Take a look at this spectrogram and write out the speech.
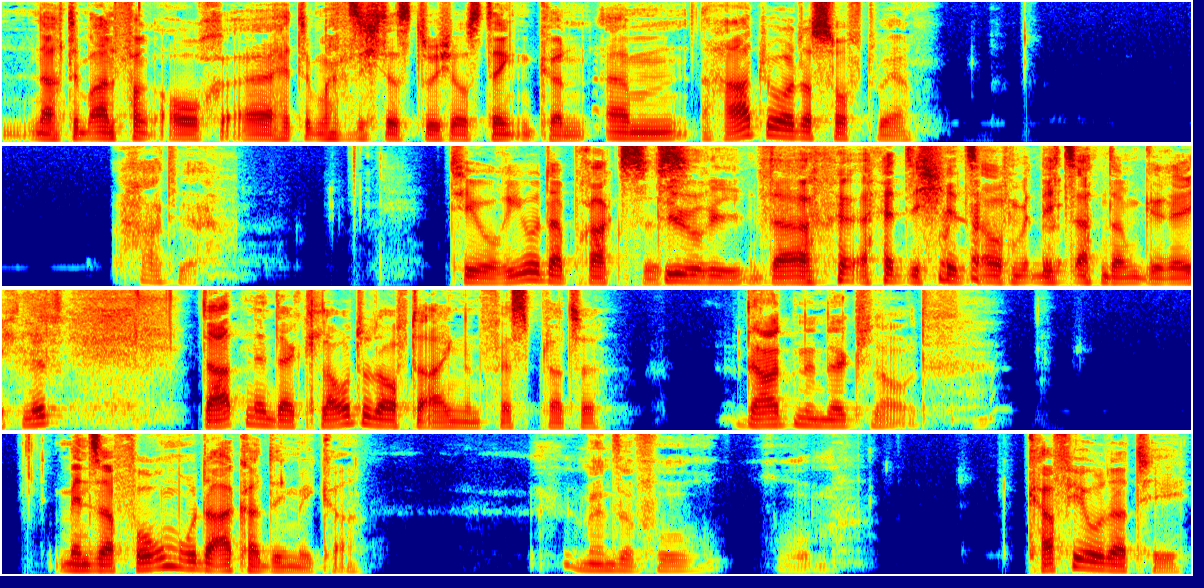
Nach dem Anfang auch äh, hätte man sich das durchaus denken können. Ähm, Hardware oder Software? Hardware. Theorie oder Praxis? Theorie. Da hätte ich jetzt auch mit nichts anderem gerechnet. Daten in der Cloud oder auf der eigenen Festplatte? Daten in der Cloud. Mensaforum oder Akademiker? Mensaforum. Kaffee oder Tee?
